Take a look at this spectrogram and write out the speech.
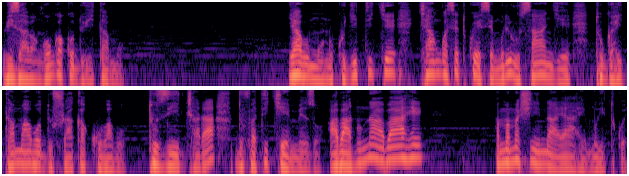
Bizaba ngombwa ko duhitamo. Yaba umuntu ku giti cye cyangwa se twese muri rusange tugahitamo abo dushaka kuba bo tuzicara dufate icyemezo. Abantu ni abahe? Amamashini ni ayahe muri twe?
